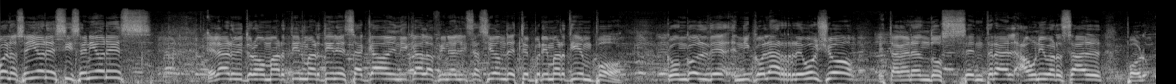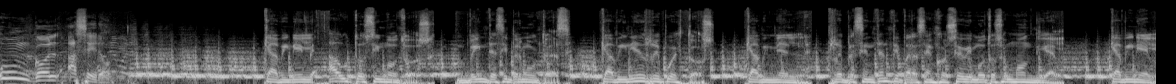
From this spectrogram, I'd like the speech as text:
Bueno, señores y señores, el árbitro Martín Martínez acaba de indicar la finalización de este primer tiempo. Con gol de Nicolás Rebollo, está ganando Central a Universal por un gol a cero. Cabinel Autos y Motos. Ventas y permutas. Cabinel Repuestos. Cabinel, representante para San José de Motos Mundial. Cabinel,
